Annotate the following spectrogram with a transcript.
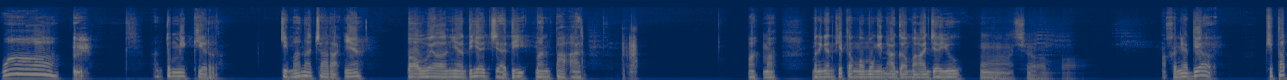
wah, antum mikir gimana caranya bawelnya dia jadi manfaat. Mah, mah, mendingan kita ngomongin agama aja yuk. Masya Allah. Makanya dia kita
